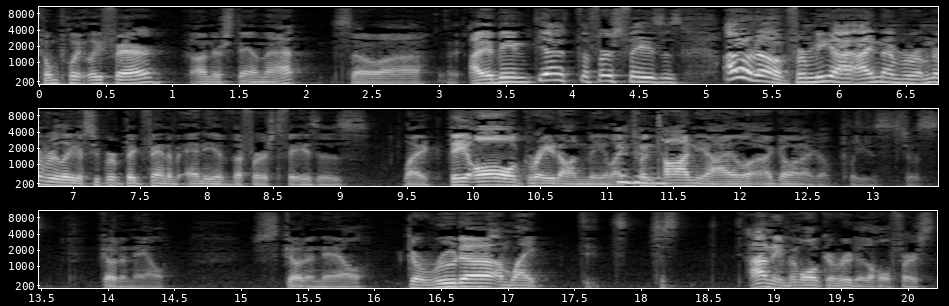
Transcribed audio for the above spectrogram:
Completely fair. Understand that. So, uh, I mean, yeah, the first phase is, I don't know. For me, I, I never, I'm never really a super big fan of any of the first phases. Like, they all grate on me. Like, Twintania, I, I go and I go, please, just go to nail. Just go to nail. Garuda, I'm like, it's just, I don't even want Garuda the whole first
